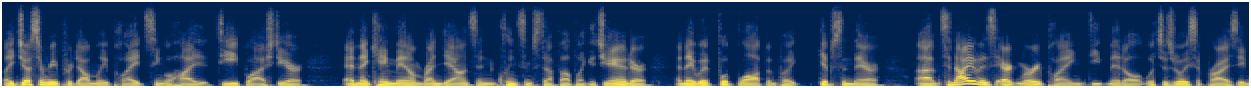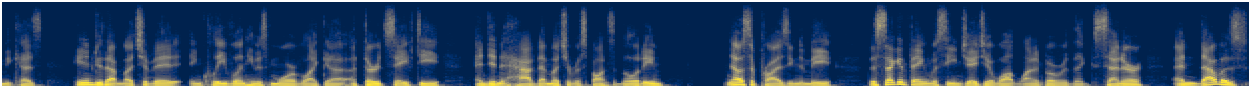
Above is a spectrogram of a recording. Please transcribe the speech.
Like Justin Reid predominantly played single high deep last year, and then came in on rundowns and cleaned some stuff up like a janitor. And they would flip flop and put Gipson there. Um, tonight was Eric Murray playing deep middle, which is really surprising because he didn't do that much of it in Cleveland. He was more of like a, a third safety and didn't have that much of responsibility. That was surprising to me. The second thing was seeing JJ Watt line up over the center, and that was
